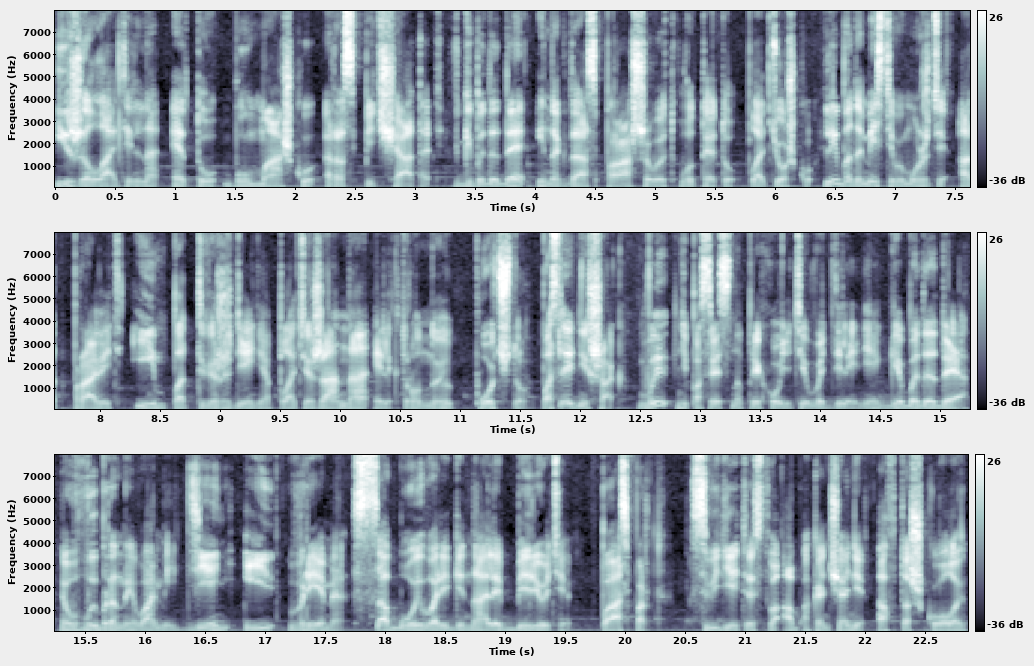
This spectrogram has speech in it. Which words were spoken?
и желательно эту бумажку распечатать. В ГИБДД иногда спрашивают вот эту платежку. Либо на месте вы можете отправить им подтверждение платежа на электронную почту. Последний шаг. Вы непосредственно приходите в отделение ГИБДД в выбранный вами день и время. С собой в оригинале берете паспорт, свидетельство об окончании автошколы,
